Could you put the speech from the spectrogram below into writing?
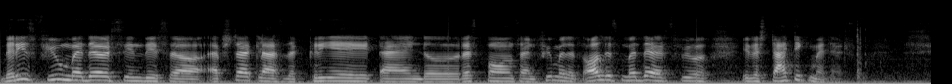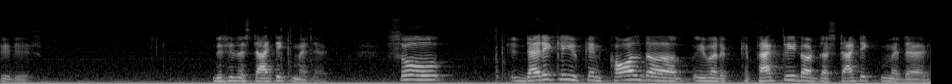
There is few methods in this uh, abstract class the create and uh, response and few methods. All these methods few is a static methods see this. This is a static method. So directly you can call the your factory dot the static method.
